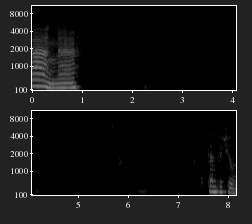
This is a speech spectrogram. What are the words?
ล่างนะคะท่านผู้ชม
